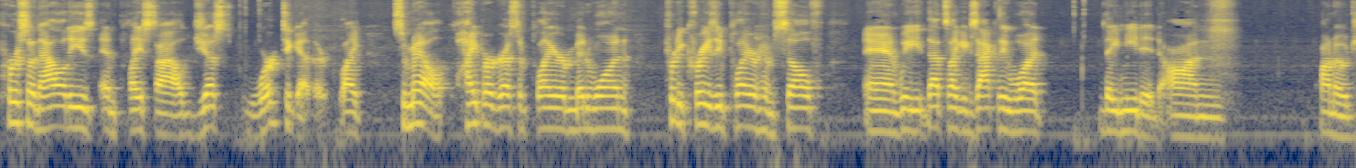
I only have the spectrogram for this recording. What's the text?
personalities and play style just work together. Like Sumail, hyper aggressive player, mid one, pretty crazy player himself, and we that's like exactly what they needed on on OG,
